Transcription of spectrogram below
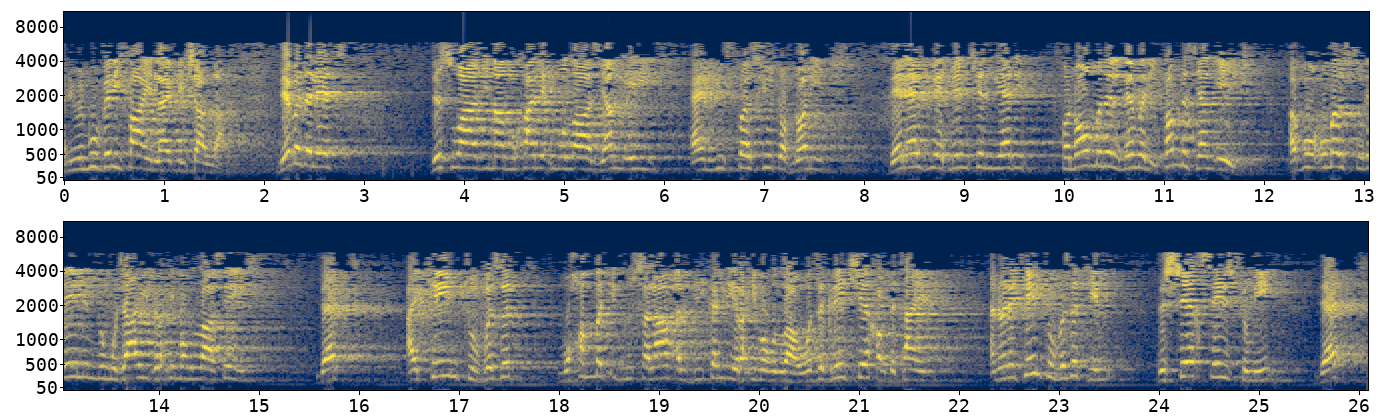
And we will move very far in life inshallah. Nevertheless, this was Imam Bukhari rahimullah's young age and his pursuit of knowledge. Then as we had mentioned, he had a phenomenal memory from this young age. Abu Umar Sulaym ibn Mujahid rahimahullah says that I came to visit Muhammad ibn Salam al-Bikandi rahimahullah, was a great sheikh of the time. And when I came to visit him, the sheikh says to me that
